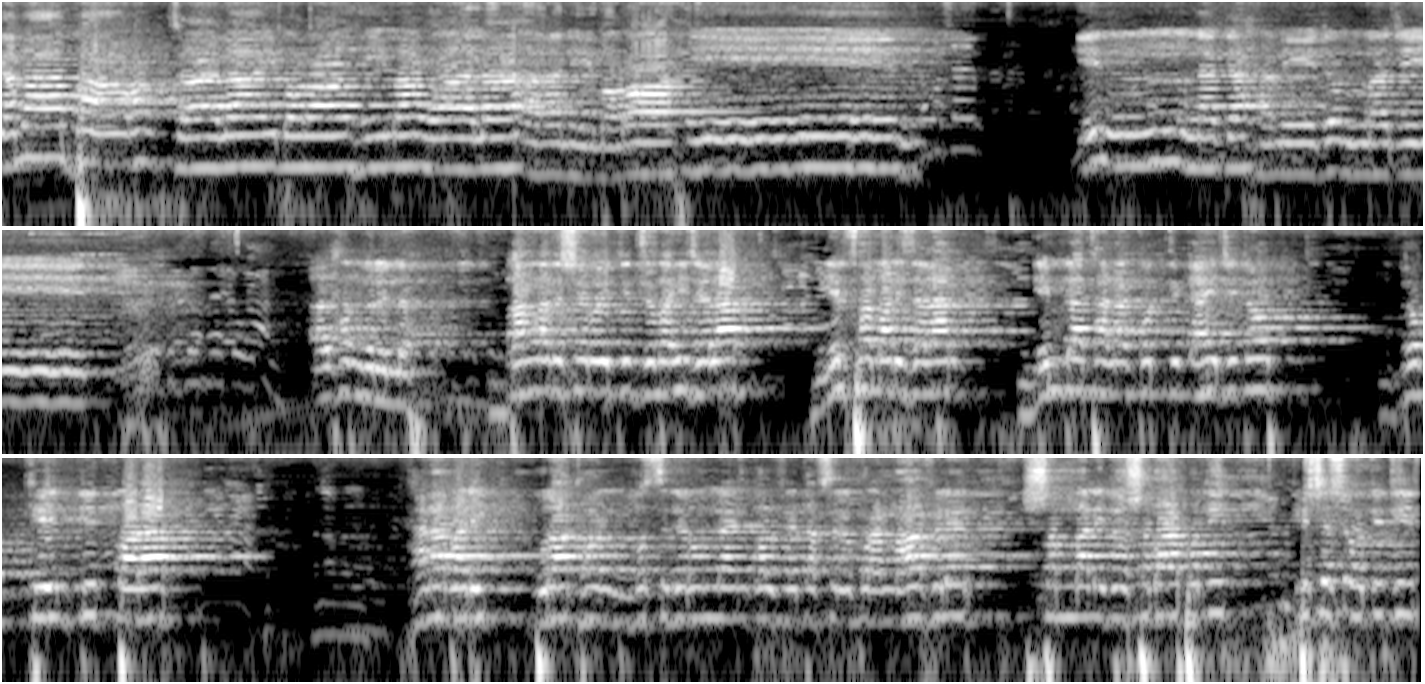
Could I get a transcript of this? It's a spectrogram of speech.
كما باركت على إبراهيم وعلى آل إبراهيم إنك حميد مجيد আলহামদুলিল্লাহ বাংলাদেশের ঐতিহ্যবাহী জেলা নীলফামারী জেলার ডিমলা থানা কর্তৃক আয়োজিত দক্ষিণ দ্বীপপাড়া থানাবাড়ি পুরাতন মসজিদের উন্নয়ন কল্পে তাফসিরুল কোরআন মাহফিলের সম্মানিত সভাপতি, বিশেষ অতিথি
